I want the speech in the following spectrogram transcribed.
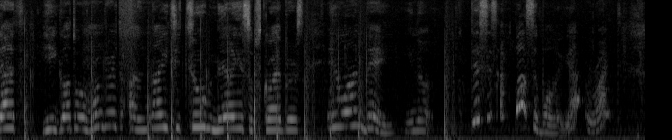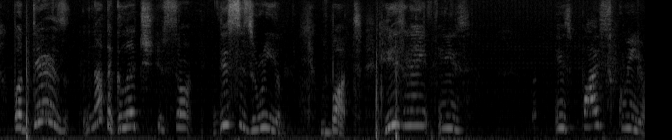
that he got 192 million subscribers in one day. You know this is impossible yeah right? But there's not a glitch not this is real. But his name is is Pi Square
